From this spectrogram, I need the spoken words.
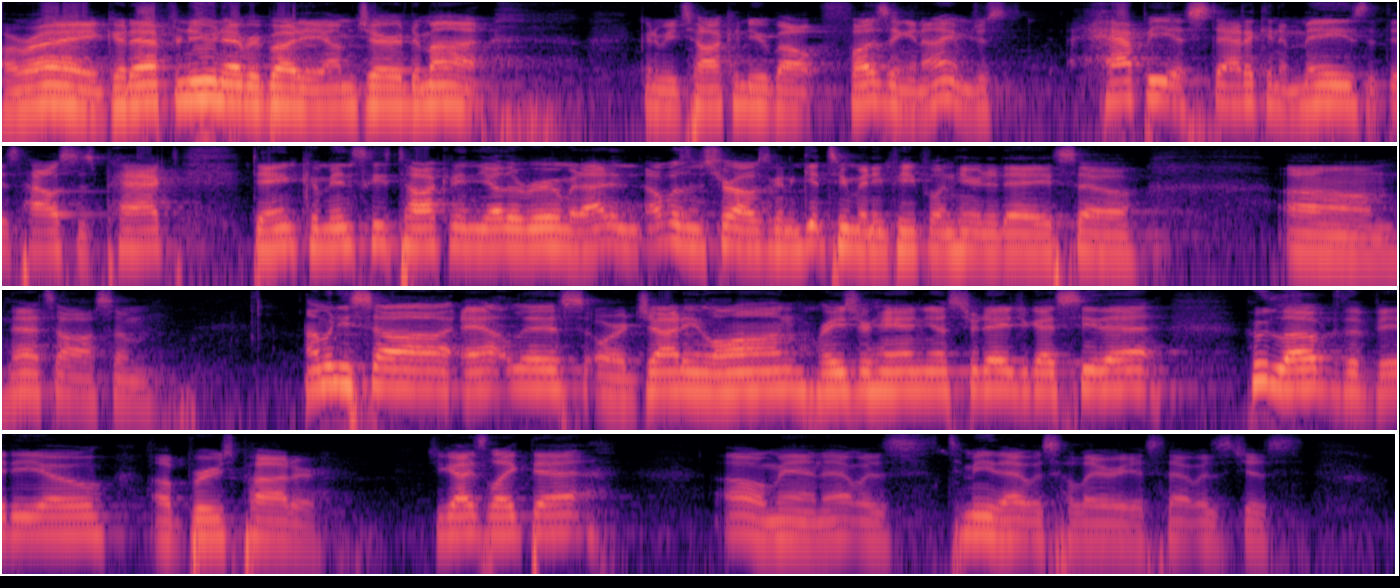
All right, good afternoon, everybody. I'm Jared DeMott. I'm Going to be talking to you about fuzzing, and I am just happy, ecstatic, and amazed that this house is packed. Dan Kaminsky's talking in the other room, and I didn't, I wasn't sure I was going to get too many people in here today, so um, that's awesome. How many saw Atlas or Johnny Long? Raise your hand yesterday. Did you guys see that? Who loved the video of Bruce Potter? Did you guys like that? Oh man, that was to me that was hilarious. That was just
